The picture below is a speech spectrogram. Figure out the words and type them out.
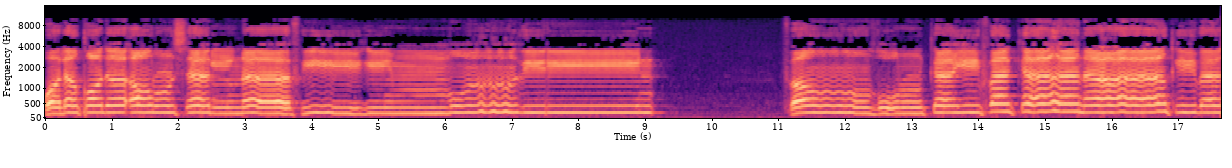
ولقد ارسلنا فيهم منذرين. فانظر كيف كان عاقبه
